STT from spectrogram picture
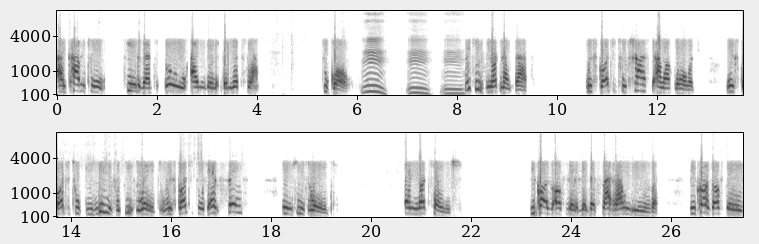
I come to think that, oh, I'm the, the next one to go, Mm. Mm. Mm. which is not like that. We've got to trust our God. We've got to believe His word. We've got to have faith in His word and not change because of the, the, the surroundings, because of the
